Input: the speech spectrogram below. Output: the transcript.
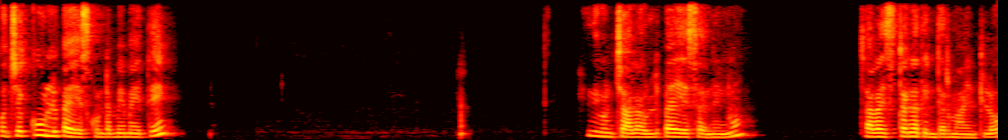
కొంచెం ఎక్కువ ఉల్లిపాయ వేసుకుంటాం మేమైతే. ఇది కొంచెం చాలా ఉల్లిపాయ వేసాను నేను. చాలా ఇష్టంగా తింటారు మా ఇంట్లో.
